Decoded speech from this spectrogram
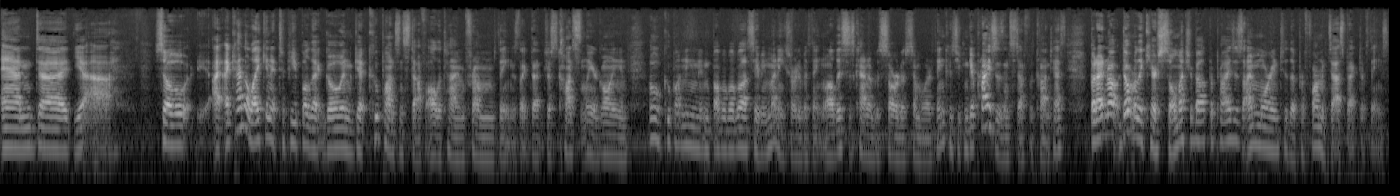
And uh, yeah. So I, I kind of liken it to people that go and get coupons and stuff all the time from things like that, just constantly are going and, oh, couponing and blah, blah, blah, blah, saving money sort of a thing. Well, this is kind of a sort of similar thing because you can get prizes and stuff with contests, but I don't, don't really care so much about the prizes. I'm more into the performance aspect of things.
